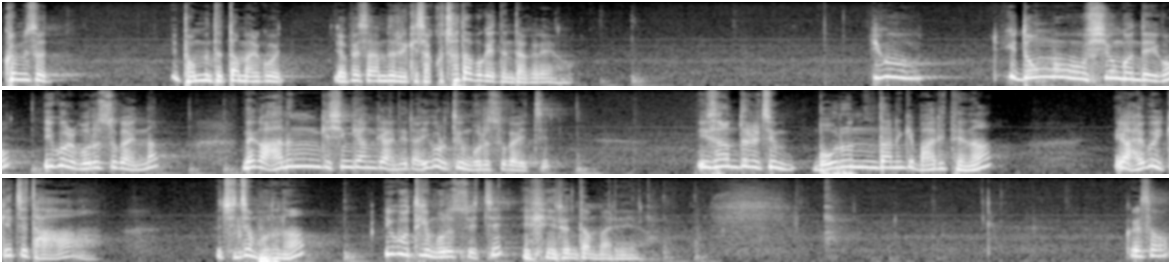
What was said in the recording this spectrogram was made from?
그러면서 이 법문 듣다 말고 옆에 사람들을 이렇게 자꾸 쳐다보게 된다 그래요. 이거, 이게 너무 쉬운 건데, 이거? 이걸 모를 수가 있나? 내가 아는 게 신기한 게 아니라 이걸 어떻게 모를 수가 있지? 이 사람들을 지금 모른다는 게 말이 되나? 이거 알고 있겠지, 다. 진짜 모르나? 이거 어떻게 모를 수 있지? 이런단 말이에요. 그래서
